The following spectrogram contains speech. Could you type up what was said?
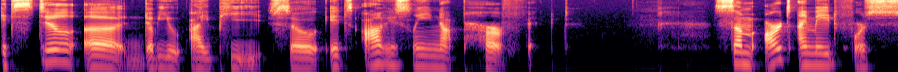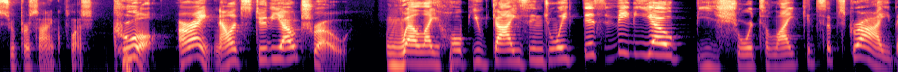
It's still a WIP, so it's obviously not perfect. Some art I made for supersonic plush. Cool. All right, now let's do the outro. Well, I hope you guys enjoyed this video. Be sure to like and subscribe.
